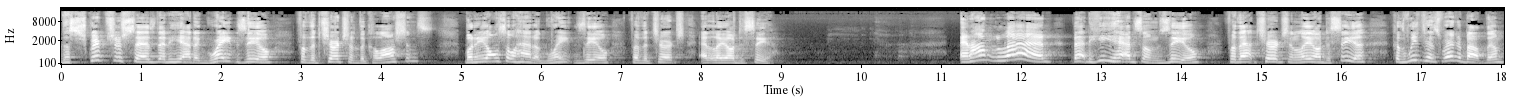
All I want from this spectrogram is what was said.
the scripture says that he had a great zeal for the church of the Colossians, but he also had a great zeal for the church at Laodicea. And I'm glad that he had some zeal for that church in Laodicea because we just read about them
